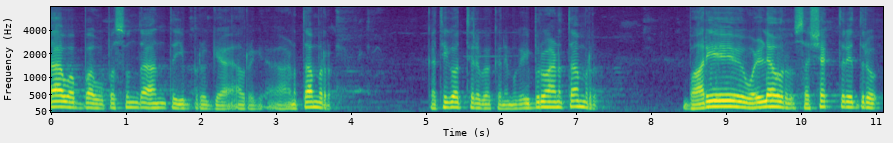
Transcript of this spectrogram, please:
ಒಬ್ಬ ಉಪಸುಂದ ಅಂತ ಇಬ್ಬರು ಗ್ಯಾ ಅವ್ರಿಗೆ, ಅಣತಾಮ್ರ. ಕಥೆ ಗೊತ್ತಿರ್ಬೇಕು ನಿಮಗೆ. ಇಬ್ಬರು ಅಣತಾಮ್ರ. ಭಾರೀ ಒಳ್ಳೆಯವರು ಸಶಕ್ತರಿದ್ದರು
